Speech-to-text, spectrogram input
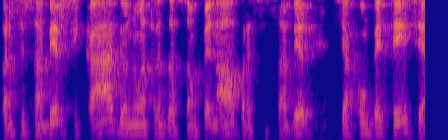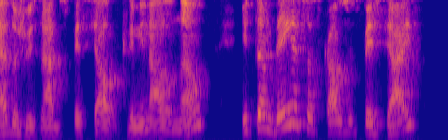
para se saber se cabe ou não a transação penal, para se saber se a competência é do juizado especial criminal ou não, e também essas causas especiais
